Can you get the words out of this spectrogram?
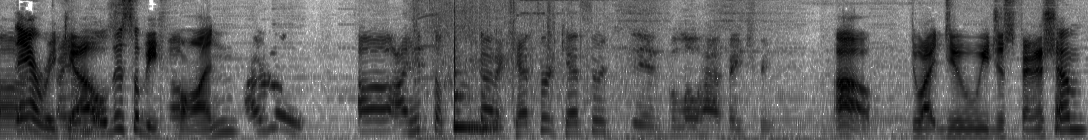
Uh, There we I go. This will be uh, fun. I don't know. Uh, I hit the fuck out of Ketheric. Ketheric is below half HP. Oh, do I do we just finish him?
